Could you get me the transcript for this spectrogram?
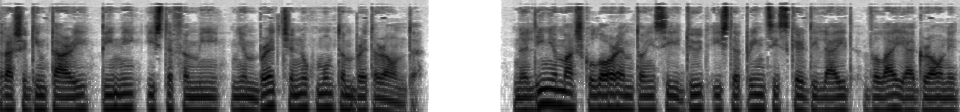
Trashëgimtari, Pini, ishte fëmijë, një mbret që nuk mund të mbretëronte. Në linjë mashkullore mëtonjësi i dytë ishte princi Skerdilaid, vëllai i Agronit,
